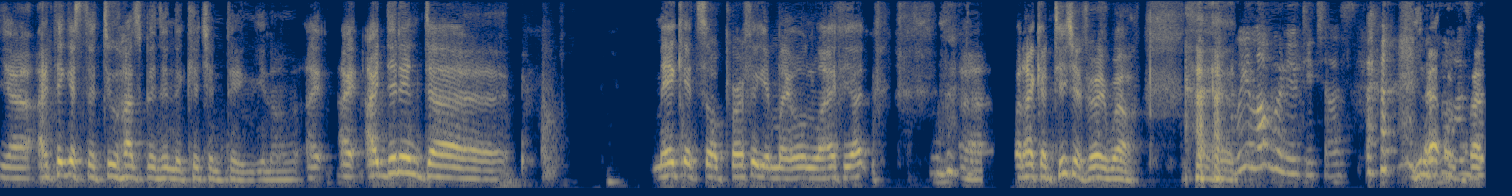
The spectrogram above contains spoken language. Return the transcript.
Yeah, I think it's the two husbands in the kitchen thing. You know, I I I didn't uh, make it so perfect in my own life yet. Uh, but I can teach it very well. we love when you teach us. yeah, but,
